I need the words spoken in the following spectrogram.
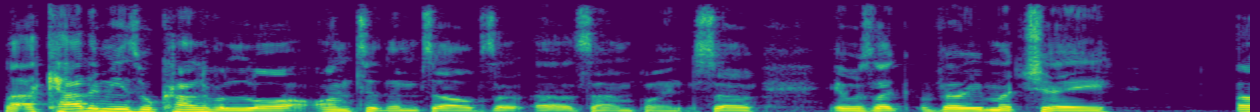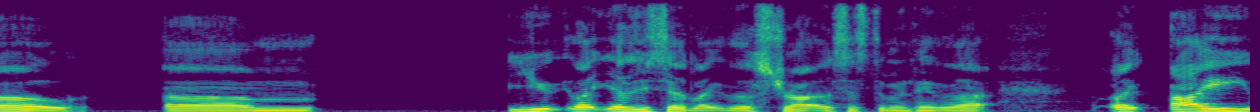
Like academies were kind of a law onto themselves at, at a certain point. So it was like very much a oh um you like as you said like the strata system and things like that. Like i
